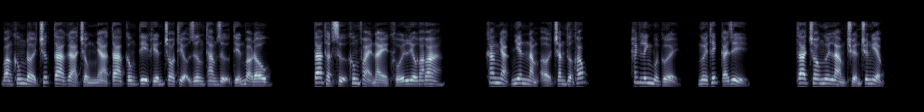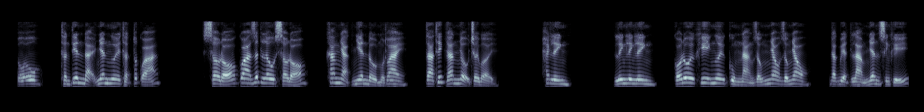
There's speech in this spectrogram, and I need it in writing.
bằng không đời trước ta gả chồng nhà ta công ty khiến cho Thiệu Dương tham dự tiến vào đâu. Ta thật sự không phải này khối liêu hoa hoa. Khang nhạc nhiên nằm ở chăn thượng khóc. Hách Linh buồn cười, ngươi thích cái gì? Ta cho ngươi làm chuyển chuyên nghiệp. Ô ô, thần tiên đại nhân ngươi thật tốt quá. Sau đó qua rất lâu sau đó, Khang nhạc nhiên đầu một hoai, ta thích ăn nhậu chơi bời. Hách Linh. Linh Linh Linh, có đôi khi ngươi cùng nàng giống nhau giống nhau, đặc biệt làm nhân sinh khí.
